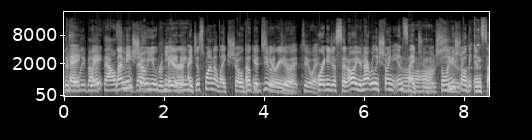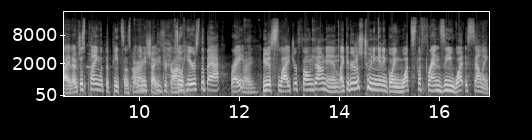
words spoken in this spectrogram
There's Okay, only about a wait. thousand Let me show you here. remaining. I just want to like show the Okay, do it, do it, do it. Courtney just said, "Oh, you're not really showing the inside too Oh, much." So let me oh, show the inside. I was just playing with the pizzas, but All let me show you. these are gone. So here's the back, right? Okay. You just slide your phone down in, like if you're just tuning in and going, "What's the frenzy? What is selling?"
